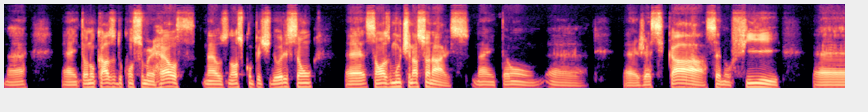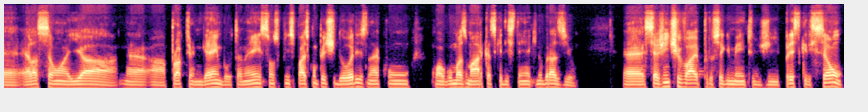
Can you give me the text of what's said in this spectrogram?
Né? É, então, no caso do Consumer Health, né, os nossos competidores são, é, são as multinacionais. Né? Então, GSK, Sanofi, elas são aí a, né, a Procter Gamble também, são os principais competidores né, com, com algumas marcas que eles têm aqui no Brasil. É, se a gente vai para o segmento de prescrição,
